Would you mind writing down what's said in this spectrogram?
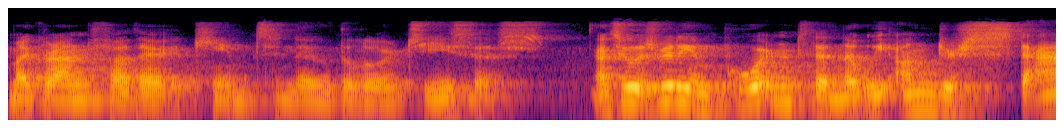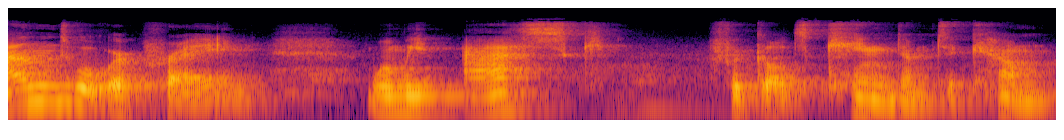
my grandfather came to know the Lord Jesus. And so it's really important then that we understand what we're praying when we ask for God's kingdom to come.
